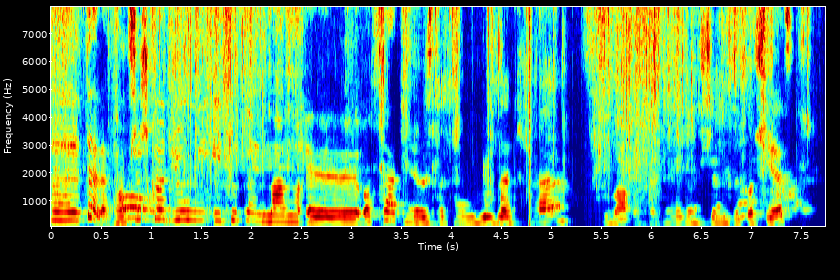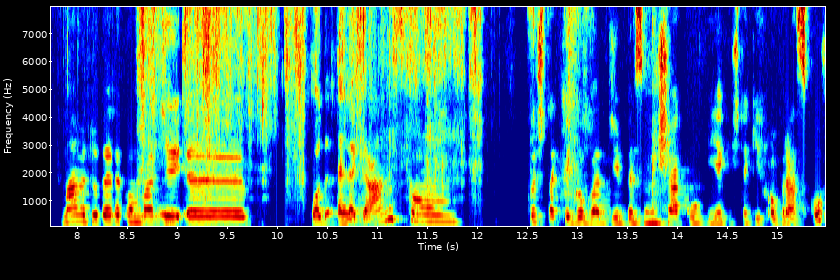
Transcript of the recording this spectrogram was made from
E, telefon przeszkodził mi i tutaj mam e, ostatnią już taką bluzeczkę, chyba ostatnio, nie wiem czy widzę coś jest. Mamy tutaj taką bardziej e, pod elegancką, coś takiego bardziej bez misiaków i jakichś takich obrazków.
